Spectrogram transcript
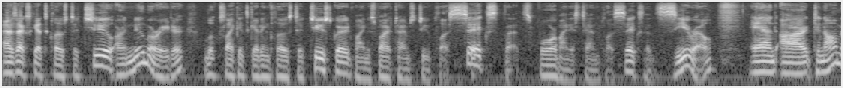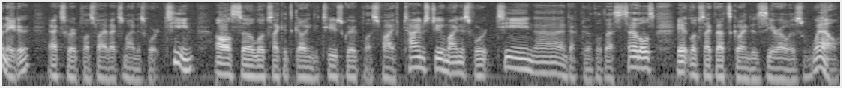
As x gets close to 2, our numerator looks like it's getting close to 2 squared minus 5 times 2 plus 6. That's 4 minus 10 plus 6. That's 0. And our denominator, x squared plus 5x minus 14, also looks like it's going to 2 squared plus 5 times 2 minus 14. Uh, and after the dust settles, it looks like that's going to 0 as well.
